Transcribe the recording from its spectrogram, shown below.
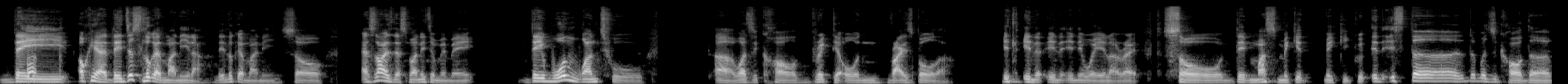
They okay, they just look at money lah. They look at money. So as long as there's money to be made, they won't want to uh what's it called break their own rice bowl lah. In in in a- in a way lah, right? So they must make it make it good. It is the, the what's it called the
